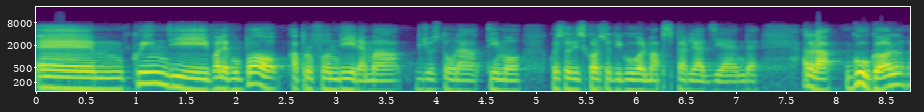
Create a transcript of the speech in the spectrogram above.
Ehm, quindi volevo un po' approfondire, ma giusto un attimo, questo discorso di Google Maps per le aziende. Allora, Google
